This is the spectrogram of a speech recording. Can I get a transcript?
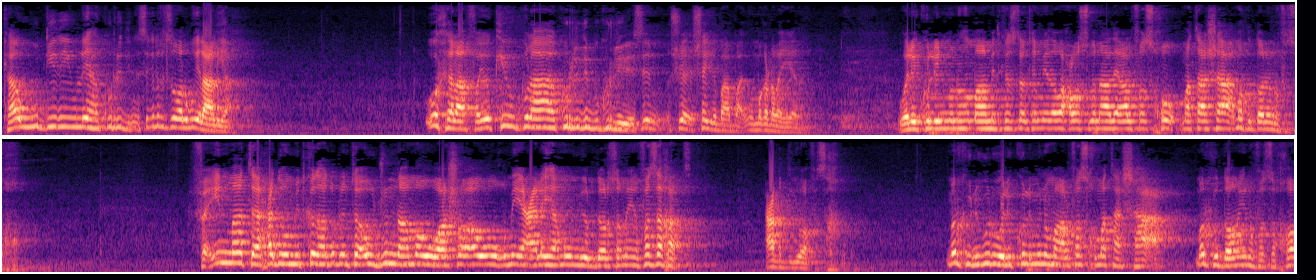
kaa uu diiday u leeya ha ku ridin isaga laftiisa waa lagu ilaaliyaa uu khilaafayo kii kulahaa ha ku ridin buu ku riday si shayga baaba uu magdhabaya iyadan walikullin u fain maata axaduhum midkood hadduu dhinto aw junna ama uu waasho aw uqmiya caleyhi ama u miirdoorsamo infasakhat caqdigii waa fasakh markuu nagu uri walikulli minhuma alfasku mataa shaaa markuu doono inuu fasakho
